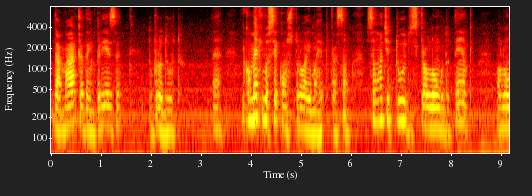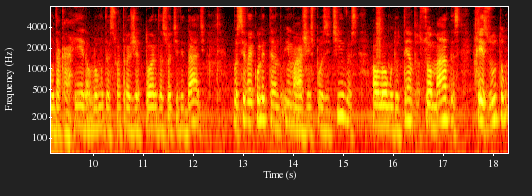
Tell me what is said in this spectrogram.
da marca, da empresa, do produto. Né? E como é que você constrói uma reputação? São atitudes que ao longo do tempo, ao longo da carreira, ao longo da sua trajetória, da sua atividade, você vai coletando imagens positivas ao longo do tempo, somadas, resultam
